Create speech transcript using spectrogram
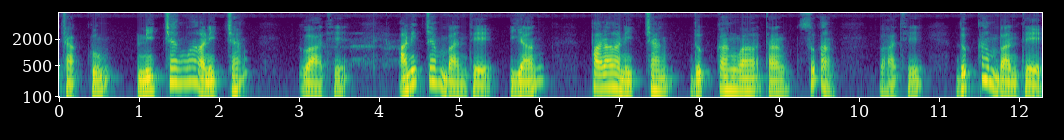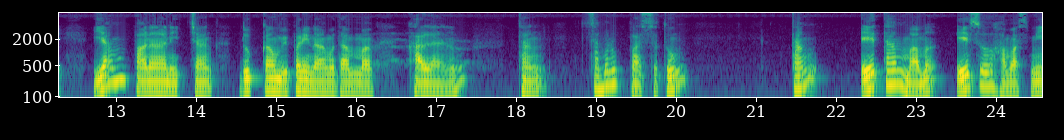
චක්කුම් නිච්ඡං වා අනිච්ඡං වාතේ අනිච්ඡං බන්තේ යං පනා නිච්ඡං දුක්ඛං වා තං සුඛං වාතේ දුක්ඛං බන්තේ යම් පනා නිච්ඡං දුක්ඛං විපරිණාම ධම්මං කල්ලනු තං සමනුපස්සතුං තං ඒතම් මම ඒසෝ හමස්මි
